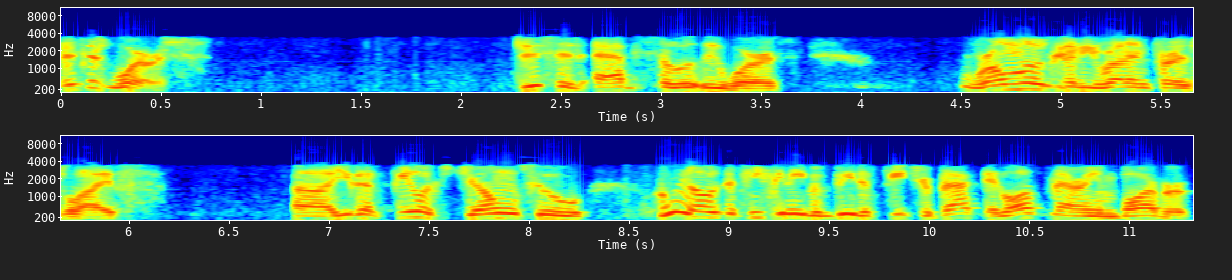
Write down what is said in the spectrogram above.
this is worse. This is absolutely worse. Romo's going to be running for his life. Uh, you got Felix Jones, who who knows if he can even be the feature back. They lost Marion Barber.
